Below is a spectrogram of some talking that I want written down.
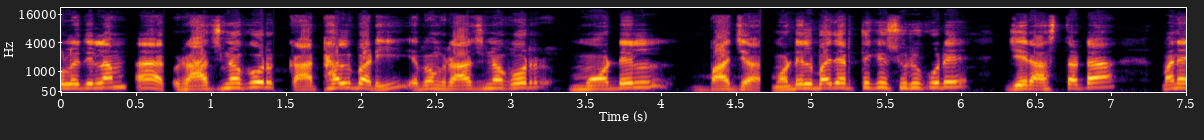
বলে দিলাম রাজনগর কাঁঠালবাড়ি এবং রাজনগর মডেল বাজার। মডেল বাজার থেকে শুরু করে যে রাস্তাটা মানে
